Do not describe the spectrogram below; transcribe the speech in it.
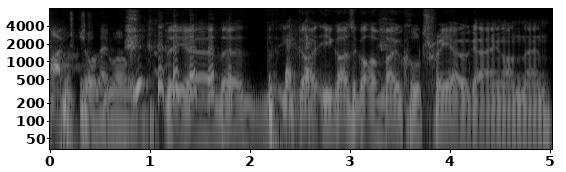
I'm sure they will. the, uh, the, the you guys you guys have got a vocal trio going on then.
